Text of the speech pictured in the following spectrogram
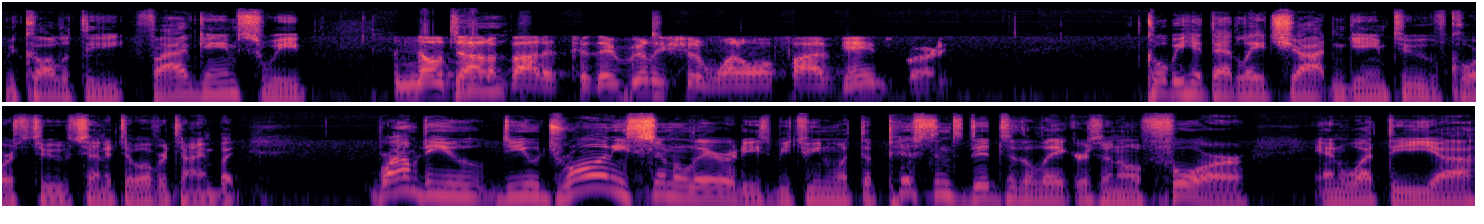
We called it the five game sweep. No Do doubt you, about it, because they really should have won all five games, Bernie. Kobe hit that late shot in game two, of course, to send it to overtime. But Rob, do you do you draw any similarities between what the Pistons did to the Lakers in 04 and what the uh,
